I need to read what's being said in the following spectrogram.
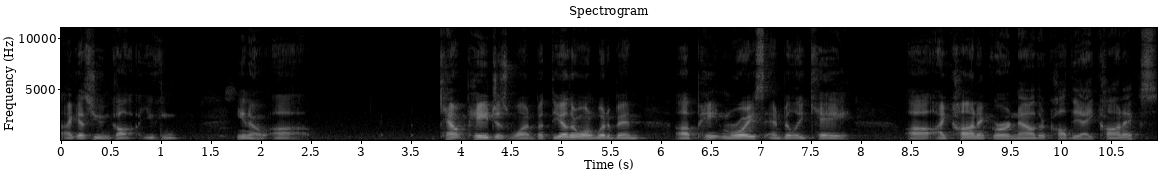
I guess you can call you can, you know, uh, count Paige's one, but the other one would have been uh, Peyton Royce and Billie Kay, uh, Iconic, or now they're called the Iconics.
